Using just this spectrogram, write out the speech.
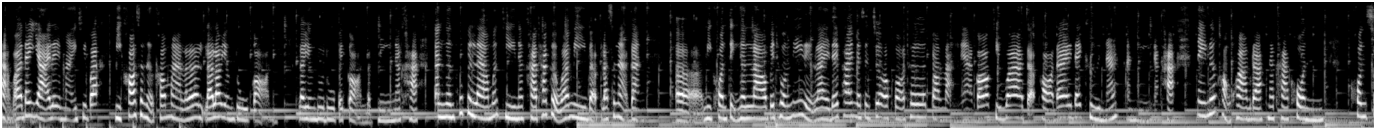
ถามว่าได้ย้ายเลยไหมคิดว่ามีข้อเสนอเข้ามาแล้วแล้วเรายังดูก่อน เรายังดูดูไปก่อนแบบนี้นะคะการเงินพูดไปแล้วเมื่อกี้นะคะ ถ้าเกิดว่ามีแบบลักษณะการมีคนติดเงินเราไปทวงหนี้หรืออะไรได้ไพ่ messenger of water ตอนหลังเนี่ยก็คิดว่าจะพอได้ได้คืนนะ อันนี้นะคะ ในเรื่องของความรักนะคะ คนคนโส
